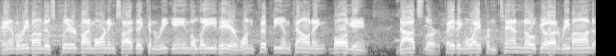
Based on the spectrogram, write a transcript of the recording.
And the rebound is cleared by Morningside. They can regain the lead here. 150 and counting ball game. Dotzler fading away from 10, no good. Rebound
